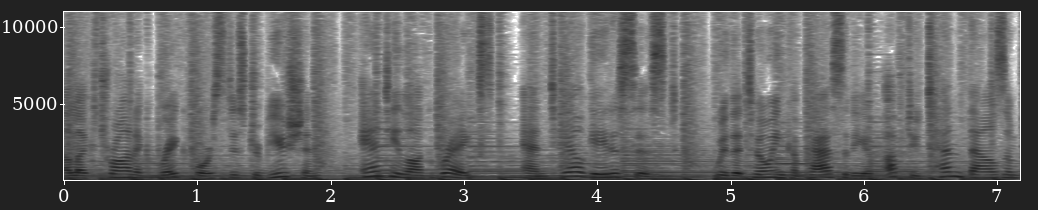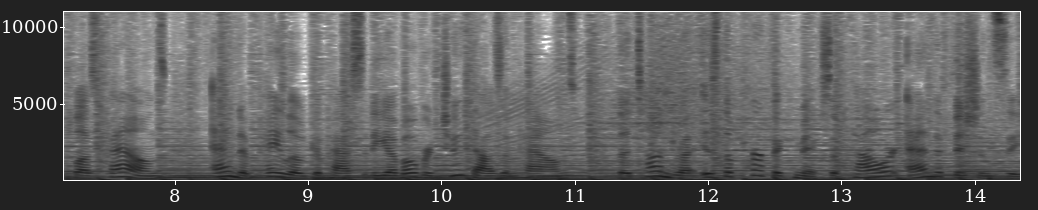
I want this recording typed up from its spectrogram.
electronic brake force distribution, anti-lock brakes, and tailgate assist. With a towing capacity of up to 10,000 plus pounds and a payload capacity of over 2,000 pounds, the Tundra is the perfect mix of power and efficiency.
